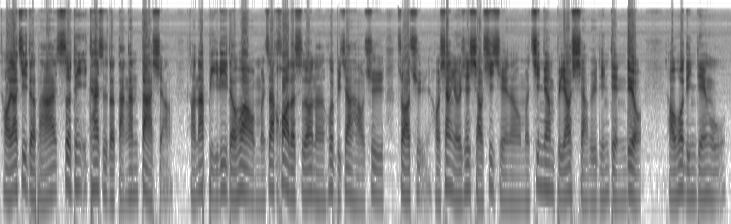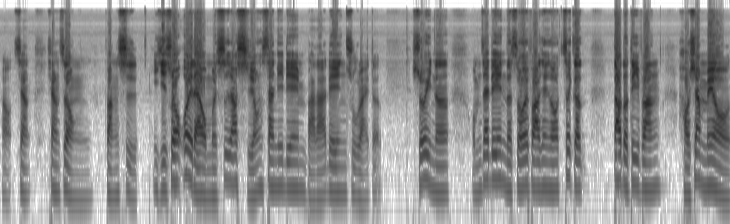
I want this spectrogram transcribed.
好，要记得把它设定一开始的档案大小。好，那比例的话，我们在画的时候呢，会比较好去抓取。好像有一些小细节呢，我们尽量不要小于零点六，好或零点五。好，像像这种方式，以及说未来我们是要使用 3D 列印把它列印出来的，所以呢，我们在列印的时候会发现说，这个刀的地方好像没有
